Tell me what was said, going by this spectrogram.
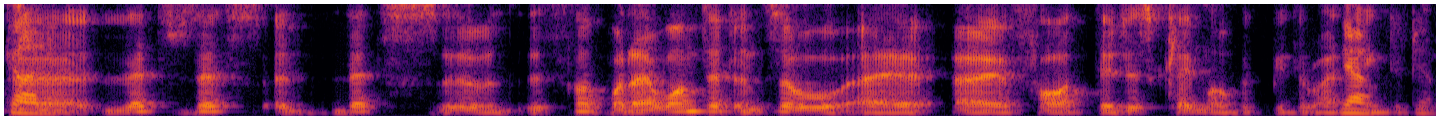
Got it. uh, That's that's uh, that's uh, that's not what I wanted, and so I I thought the disclaimer would be the right Yeah, thing to do. yeah.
